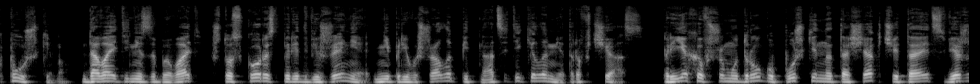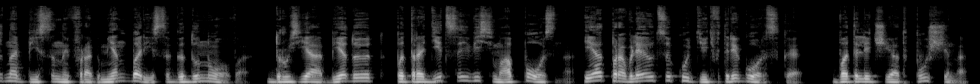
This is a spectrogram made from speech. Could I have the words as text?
к Пушкину. Давайте не забывать, что скорость передвижения не превышала 15 км в час. Приехавшему другу Пушкин натощак читает свеженаписанный фрагмент Бориса Годунова. Друзья обедают, по традиции весьма поздно, и отправляются кутить в Тригорское. В отличие от Пущина,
